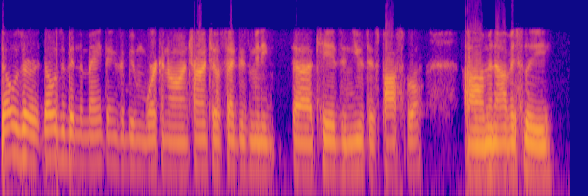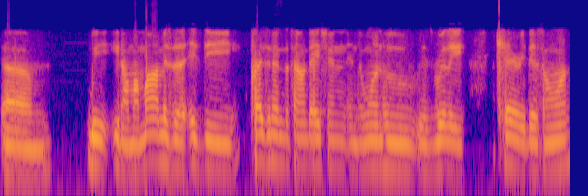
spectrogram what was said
those are those have been the main things that we've been working on, trying to affect as many uh, kids and youth as possible. Um, and obviously, um, we you know my mom is the is the president of the foundation and the one who has really carried this on.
